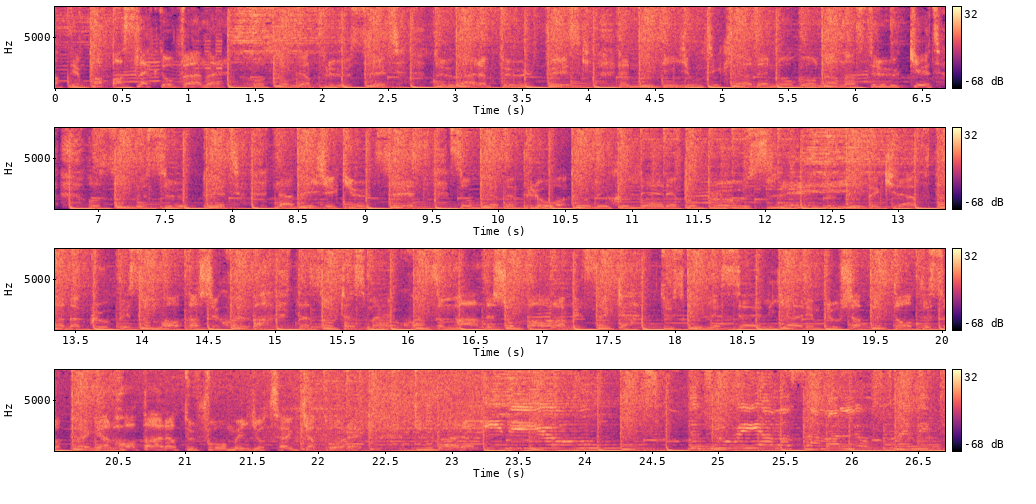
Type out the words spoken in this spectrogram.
om din pappas pappa, släkt och vänner Och som jag frusit, du är en ful fisk En idiot i kläder någon annan strukit. Och som du supit, när vi gick ut sist Så blev det bråk och du skyllde det på Bruce Lee. Du blir bekräftad av groupies som hatar sig själva. Den sortens människa som Andersson bara vill sänka. Du skulle sälja din brorsa för status och pengar. Hatar att du får mig att tänka på dig. Du är en Idiot, du tror vi alla samma luft men ditt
